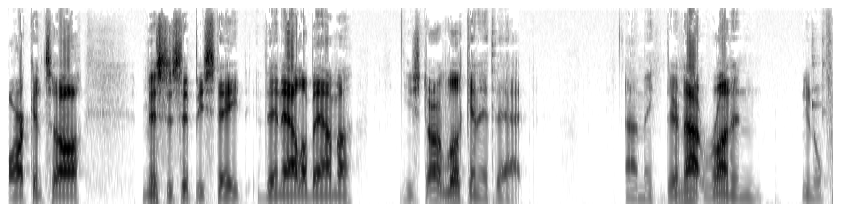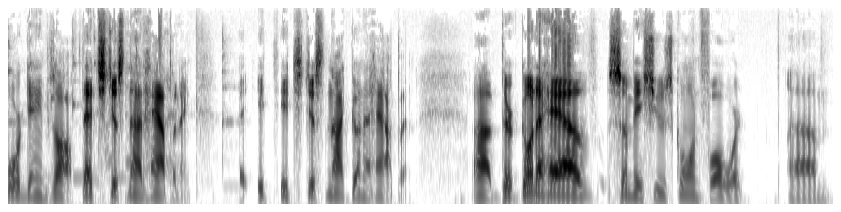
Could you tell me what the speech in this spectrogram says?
Arkansas, Mississippi State, then Alabama. You start looking at that. I mean, they're not running, you know, four games off. That's just not happening. It, it's just not going to happen. Uh, they're going to have some issues going forward. Um,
